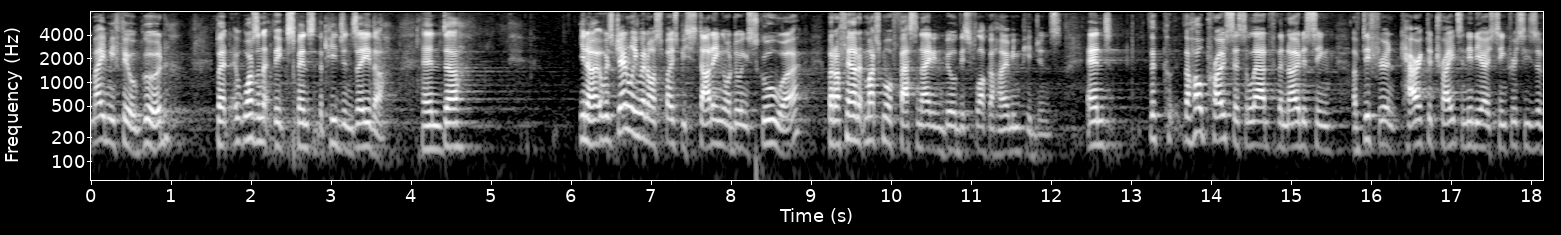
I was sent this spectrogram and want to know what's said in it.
made me feel good, but it wasn't at the expense of the pigeons either. And, uh, you know, it was generally when I was supposed to be studying or doing schoolwork, but I found it much more fascinating to build this flock of homing pigeons. And the, the whole process allowed for the noticing of different character traits and idiosyncrasies of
